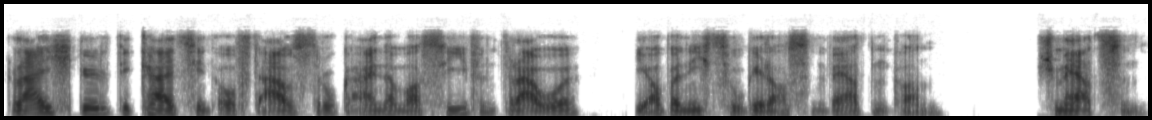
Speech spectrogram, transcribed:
Gleichgültigkeit sind oft Ausdruck einer massiven Trauer die aber nicht zugelassen werden kann. Schmerzen.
